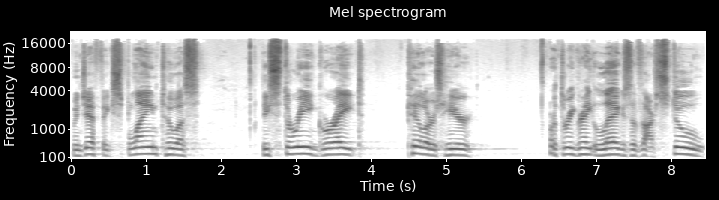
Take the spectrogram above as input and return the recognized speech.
when Jeff explained to us these three great pillars here, or three great legs of our stool.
